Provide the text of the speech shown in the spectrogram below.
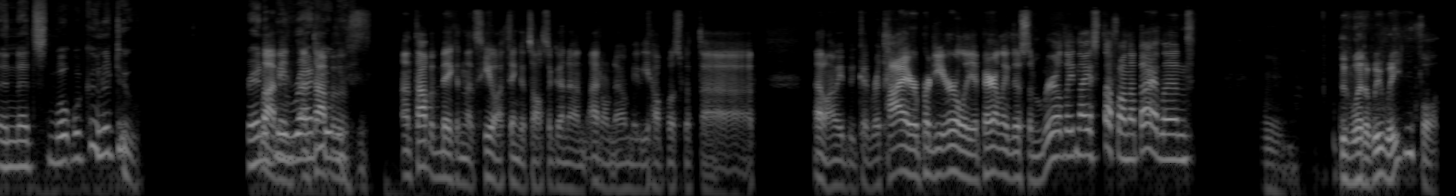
then that's what we're going to do. Brandon Well, I be mean, on top here of with on top of making this heal, I think it's also gonna, I don't know, maybe help us with uh I don't know, maybe we could retire pretty early. Apparently there's some really nice stuff on that island. Then what are we waiting for?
